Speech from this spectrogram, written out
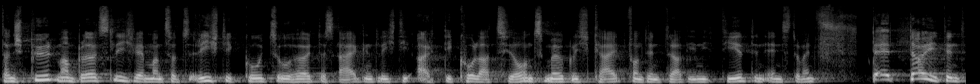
Dann spürt man plötzlich, wenn man so richtig gut zuhört, dass eigentlich die Artikulationsmöglichkeit von den traditierten Instrumenten bedeutend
